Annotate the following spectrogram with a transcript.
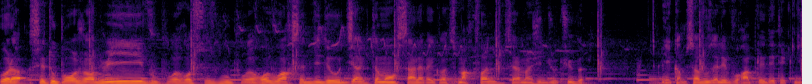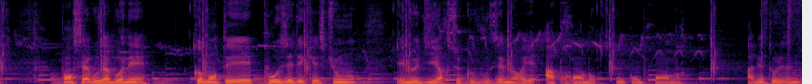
Voilà, c'est tout pour aujourd'hui. Vous vous pourrez revoir cette vidéo directement en salle avec votre smartphone. C'est la magie de YouTube. Et comme ça, vous allez vous rappeler des techniques. Pensez à vous abonner, commenter, poser des questions. et me dire ce que vous aimeriez apprendre ou comprendre. A bientôt les amis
